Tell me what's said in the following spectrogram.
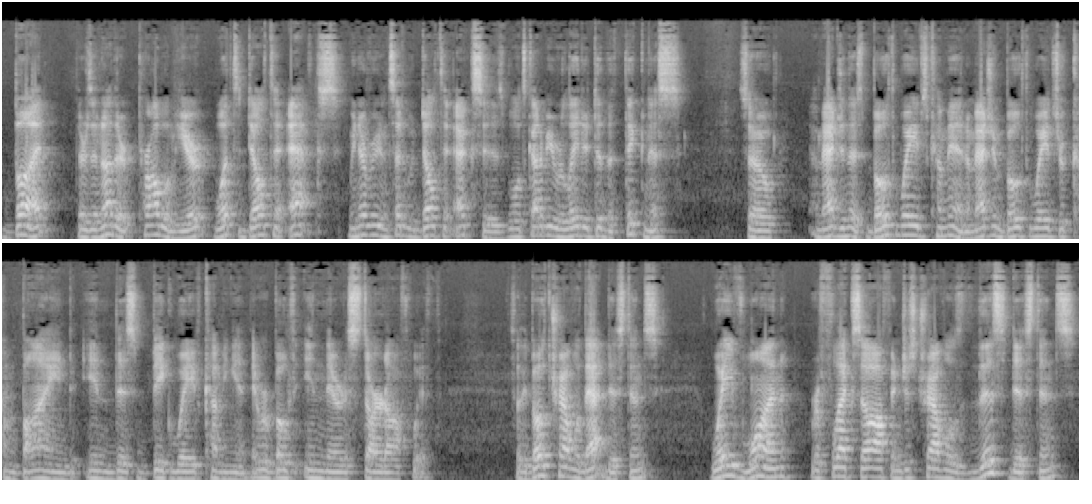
But there's another problem here. What's delta x? We never even said what delta x is. Well, it's got to be related to the thickness. So imagine this. Both waves come in. Imagine both waves are combined in this big wave coming in. They were both in there to start off with. So they both traveled that distance. Wave 1 reflects off and just travels this distance.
